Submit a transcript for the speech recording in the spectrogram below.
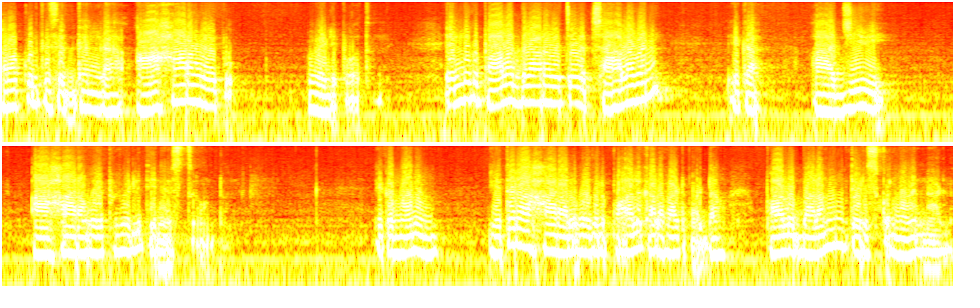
ప్రకృతి సిద్ధంగా ఆహారం వైపు వెళ్ళిపోతుంది. ఎందుకు పాల ద్వారా వచ్చేవి చాలవని? ఇక ఆ జీవి ఆహారం వైపు వెళ్ళి తినేస్తూ ఉంటుంది. ఇక మనం ఇతర ఆహారాల బదులు పాలకు అలవాటు పడ్డాం. పాలు బలమని తెలుసుకున్నామన్నాళ్ళు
